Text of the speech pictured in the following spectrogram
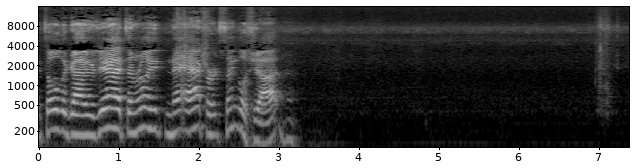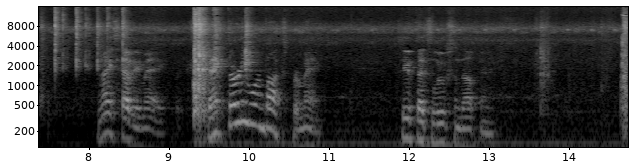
I told the guy, yeah, it's a really accurate single shot. Nice heavy mag. Spent 31 bucks per mag. See if that's loosened up any.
